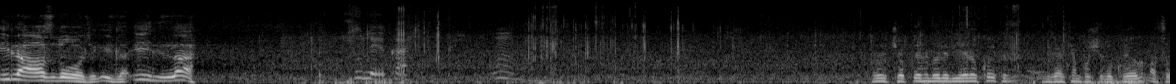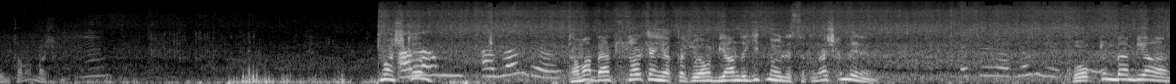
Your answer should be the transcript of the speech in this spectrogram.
illa ağzı dolu olacak illa illa. Suyla yıkar. Evet, çöplerini böyle bir yere koy kızım. Giderken poşete koyalım atalım tamam mı aşkım? Aşkım. Ablam, ablam da. Tamam ben tutarken yaklaşıyor ama bir anda gitme öyle sakın aşkım benim. Bakın ablam da. Korktum ben bir an.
